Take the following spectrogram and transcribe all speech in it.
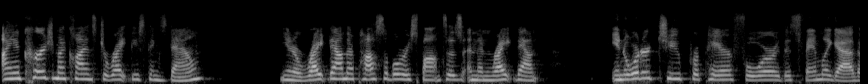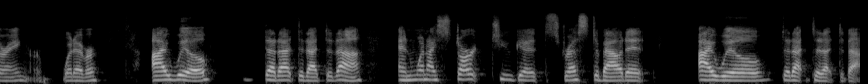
I encourage my clients to write these things down you know write down their possible responses and then write down in order to prepare for this family gathering or whatever i will da da da da da da and when i start to get stressed about it i will da da da da da. Da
